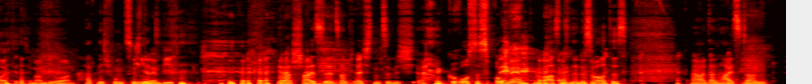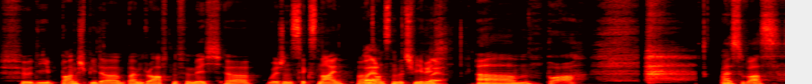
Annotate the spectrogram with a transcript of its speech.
haut jetzt immer um die Ohren. Hat nicht Ich funktioniert. ein Beat. Ja, scheiße, jetzt habe ich echt ein ziemlich äh, großes Problem, im wahrsten Sinne des Wortes. Äh, dann heißt dann für die Bankspieler beim Draften für mich äh, Vision 6-9, weil Oh ja. ansonsten wird schwierig. Ähm, boah. Weißt du was?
